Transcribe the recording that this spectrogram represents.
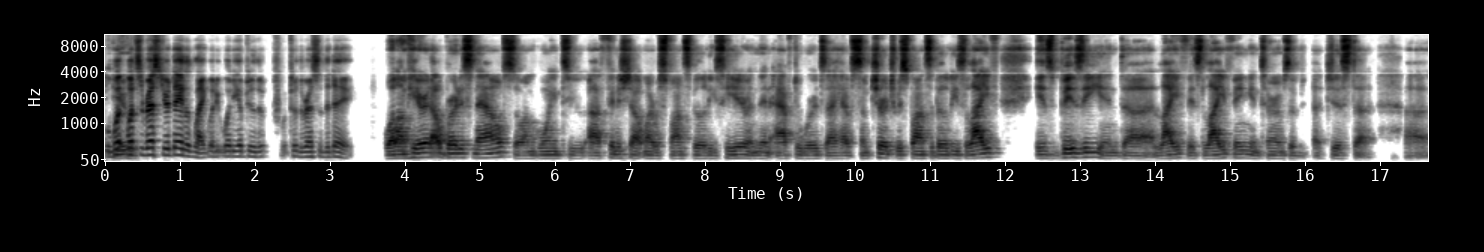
What, you. What's the rest of your day look like? What, what are you up to the, to the rest of the day? Well, I'm here at Albertus now, so I'm going to uh, finish out my responsibilities here. And then afterwards, I have some church responsibilities. Life is busy and uh, life is lifing in terms of uh, just uh, uh,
